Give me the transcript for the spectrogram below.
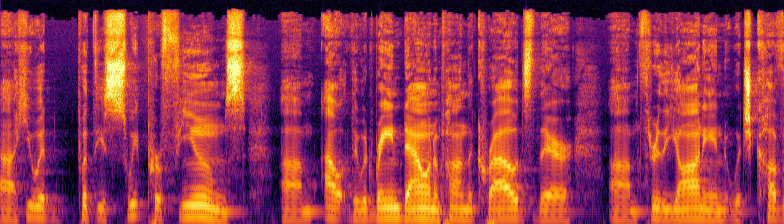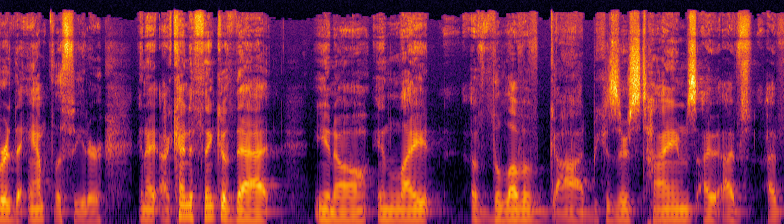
uh, he would put these sweet perfumes um, out. They would rain down upon the crowds there um, through the awning, which covered the amphitheater. And I, I kind of think of that, you know, in light of the love of God, because there's times I, have I've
